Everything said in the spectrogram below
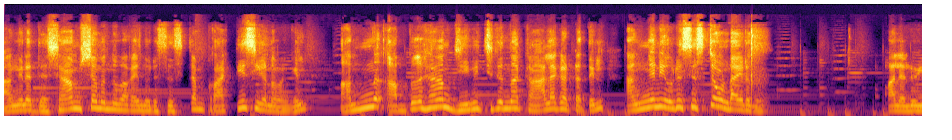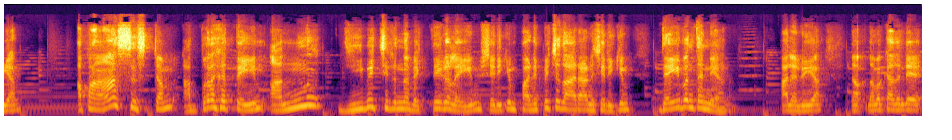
അങ്ങനെ ദശാംശം എന്ന് പറയുന്ന ഒരു സിസ്റ്റം പ്രാക്ടീസ് ചെയ്യണമെങ്കിൽ അന്ന് അബ്രഹാം ജീവിച്ചിരുന്ന കാലഘട്ടത്തിൽ അങ്ങനെ ഒരു സിസ്റ്റം ഉണ്ടായിരുന്നു. അലലുയ അപ്പൊ ആ സിസ്റ്റം അബ്രഹത്തെയും അന്ന് ജീവിച്ചിരുന്ന വ്യക്തികളെയും ശരിക്കും പഠിപ്പിച്ചത് ആരാണ്? ശരിക്കും ദൈവം തന്നെയാണ്. അലലുയ നമുക്കതിന്റെ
